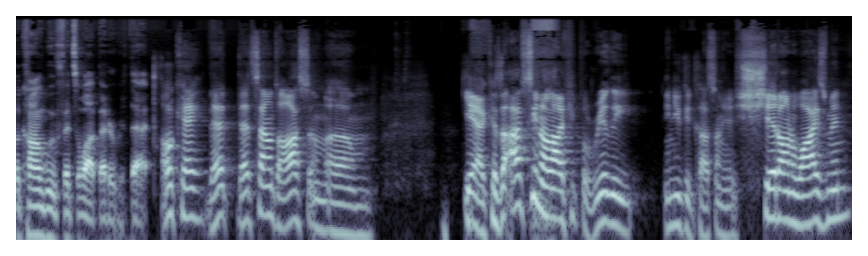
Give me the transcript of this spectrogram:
Okongwu fits a lot better with that. Okay, that that sounds awesome. Um, yeah, because I've seen a lot of people really, and you could cuss on it, shit on Wiseman,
